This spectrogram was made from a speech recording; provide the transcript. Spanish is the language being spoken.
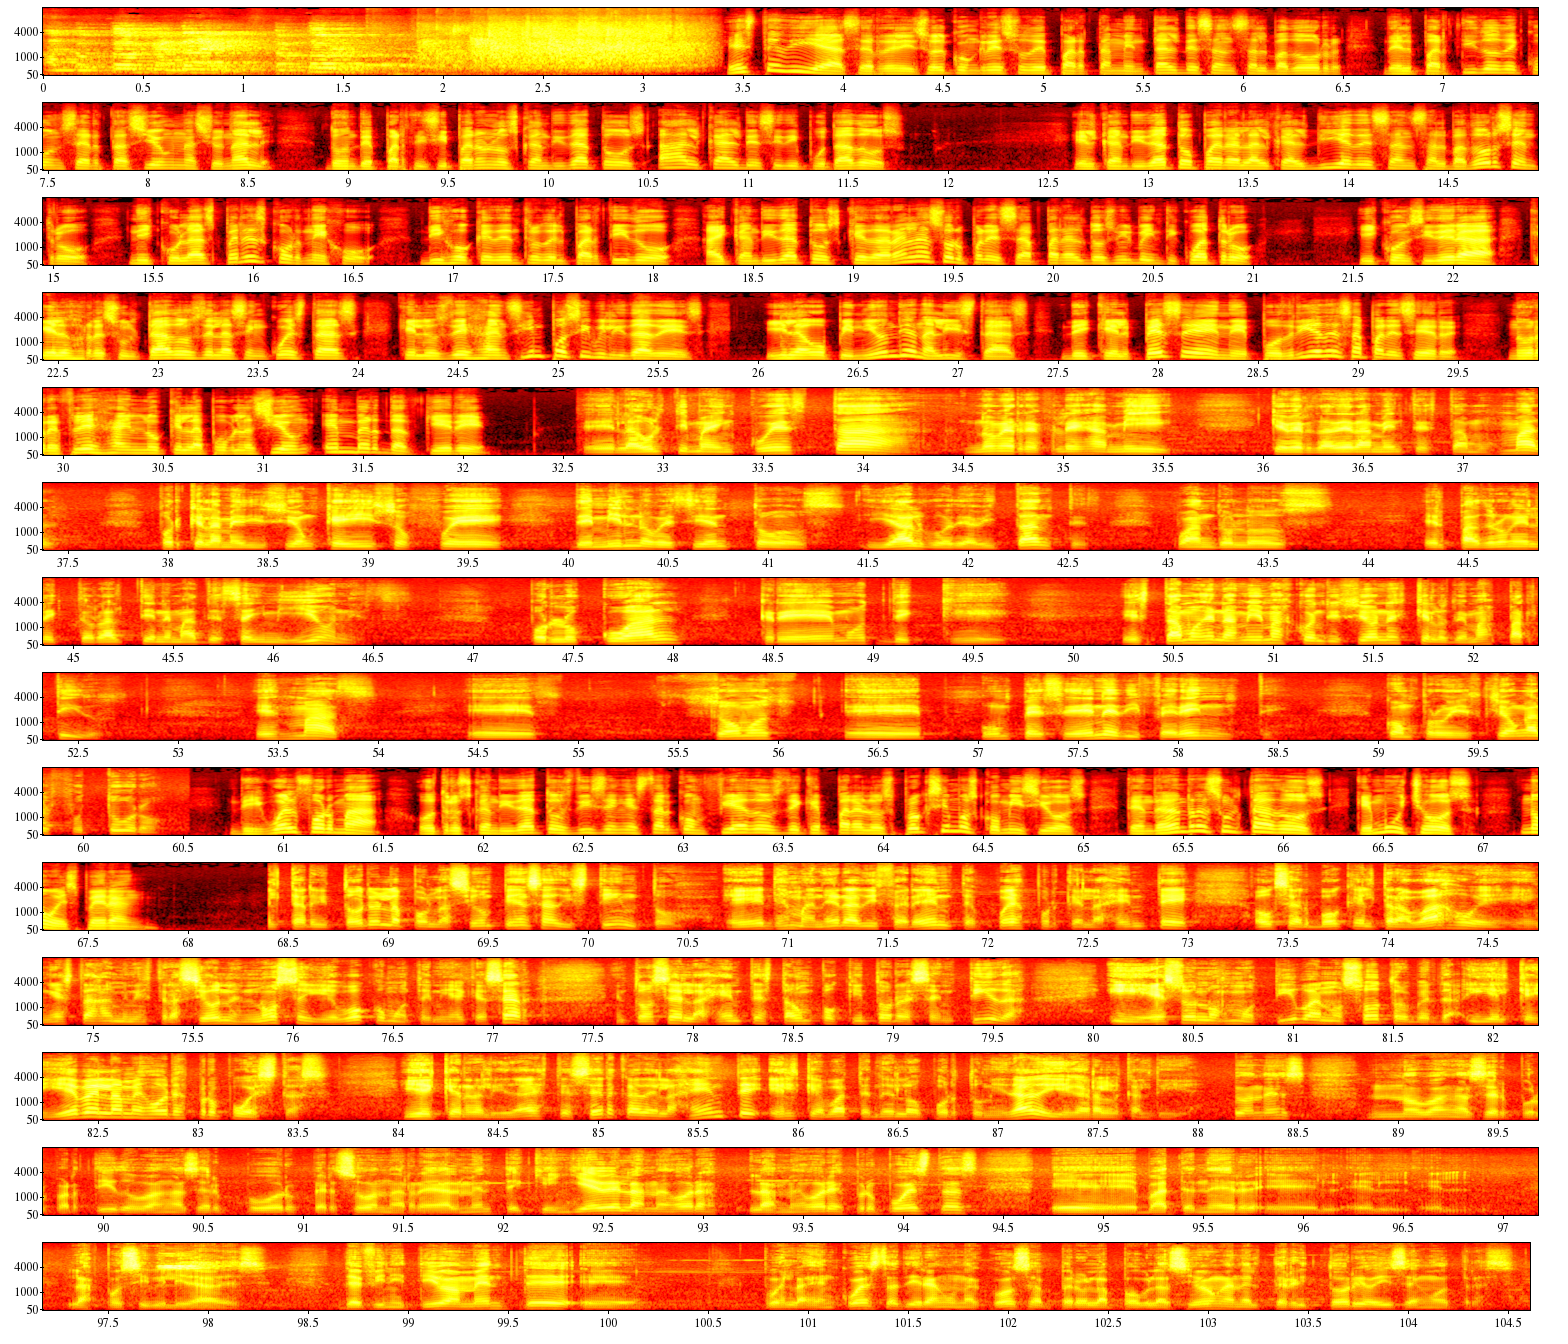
Al doctor Candray. Doctor. Este día se realizó el Congreso Departamental de San Salvador del Partido de Concertación Nacional, donde participaron los candidatos a alcaldes y diputados. El candidato para la alcaldía de San Salvador Centro, Nicolás Pérez Cornejo, dijo que dentro del partido hay candidatos que darán la sorpresa para el 2024 y considera que los resultados de las encuestas que los dejan sin posibilidades y la opinión de analistas de que el PCN podría desaparecer no refleja en lo que la población en verdad quiere. Eh, la última encuesta no me refleja a mí que verdaderamente estamos mal, porque la medición que hizo fue de 1900 y algo de habitantes, cuando los, el padrón electoral tiene más de 6 millones. Por lo cual creemos de que estamos en las mismas condiciones que los demás partidos. Es más, eh, somos eh, un PCN diferente, con proyección al futuro. De igual forma, otros candidatos dicen estar confiados de que para los próximos comicios tendrán resultados que muchos no esperan. El territorio, la población piensa distinto, es de manera diferente, pues, porque la gente observó que el trabajo en estas administraciones no se llevó como tenía que ser. Entonces la gente está un poquito resentida y eso nos motiva a nosotros, ¿verdad? Y el que lleve las mejores propuestas y el que en realidad esté cerca de la gente, es el que va a tener la oportunidad de llegar a la alcaldía. No van a ser por partido, van a ser por persona realmente. Quien lleve las mejores, las mejores propuestas eh, va a tener el las posibilidades. Definitivamente, eh, pues las encuestas dirán una cosa, pero la población en el territorio dicen otras.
